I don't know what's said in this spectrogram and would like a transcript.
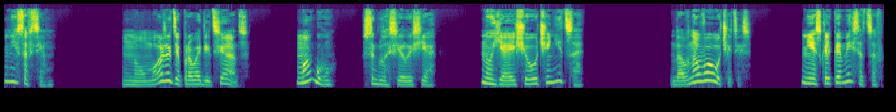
Не совсем. Ну, можете проводить сеанс? Могу, согласилась я. Но я еще ученица. Давно вы учитесь? Несколько месяцев.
